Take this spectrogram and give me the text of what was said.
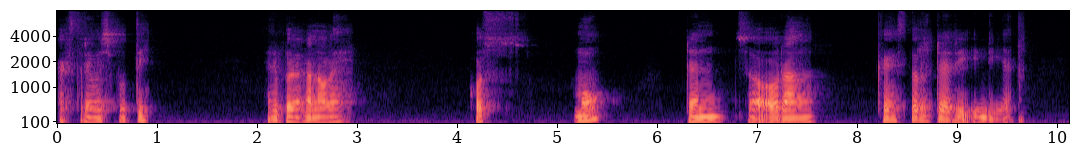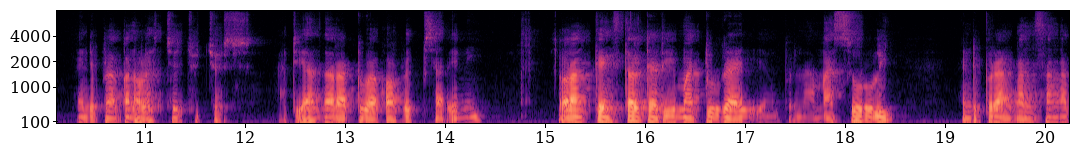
ekstremis putih yang diperankan oleh Cosmo dan seorang gangster dari India yang diperankan oleh Jojo Josh. Nah, di antara dua konflik besar ini, seorang gangster dari Madurai yang bernama Suruli yang diperankan sangat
